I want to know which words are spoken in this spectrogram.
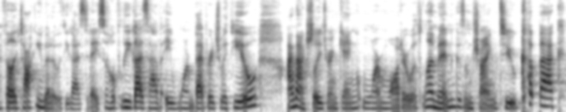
I felt like talking about it with you guys today. So hopefully, you guys have a warm beverage with you. I'm actually drinking warm water with lemon because I'm trying to cut back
